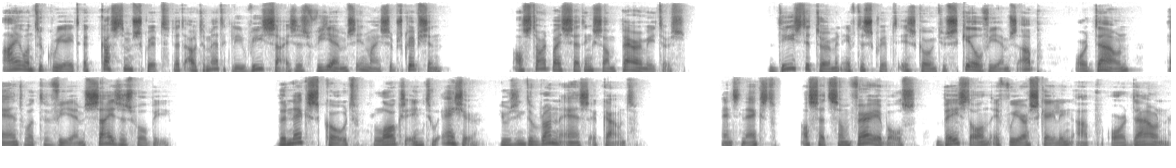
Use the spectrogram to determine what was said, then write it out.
I want to create a custom script that automatically resizes VMs in my subscription. I'll start by setting some parameters. These determine if the script is going to scale VMs up or down and what the VM sizes will be. The next code logs into Azure using the Run As account. And next, I'll set some variables based on if we are scaling up or down.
